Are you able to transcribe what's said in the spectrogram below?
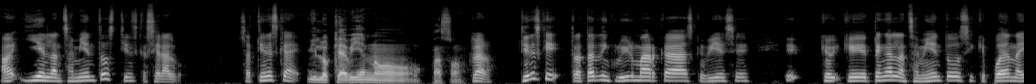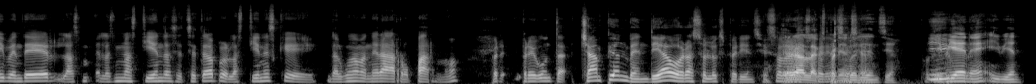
Ah, y en lanzamientos tienes que hacer algo. O sea, tienes que Y lo que había no pasó. Claro. Tienes que tratar de incluir marcas que hubiese, eh, que, que tengan lanzamientos y que puedan ahí vender las, las mismas tiendas, etcétera, pero las tienes que de alguna manera arropar, ¿no? Pre- pregunta, ¿Champion vendía ahora solo experiencia? Solo Era la experiencia. Experiencia. Y- Y, bien, ¿eh? Y bien.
